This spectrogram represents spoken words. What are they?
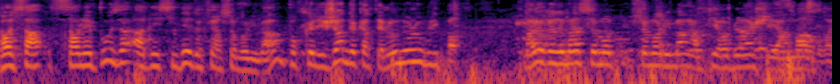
Donc sa- son épouse a décidé de faire ce monument pour que les gens de Castelnau ne l'oublient pas. Malheureusement, ce monument en pierre blanche et en marbre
